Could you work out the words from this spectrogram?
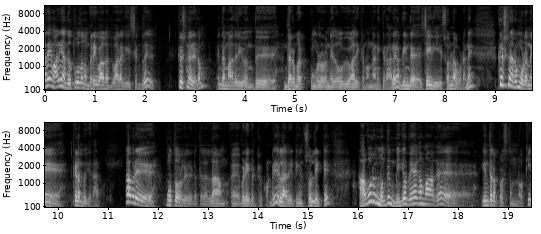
அதே மாதிரி அந்த தூதனம் விரைவாக துவாரகை சென்று கிருஷ்ணரிடம் இந்த மாதிரி வந்து தர்மர் உங்களுடன் ஏதோ விவாதிக்கணும்னு நினைக்கிறாரு அப்படின்ற செய்தியை சொன்ன உடனே கிருஷ்ணரும் உடனே கிளம்புகிறார். அவர் மூத்தோர்களிடத்திலெல்லாம் அஹ், விடை பெற்றுக்கொண்டு எல்லார்கிட்டையும் சொல்லிட்டு அவரும் வந்து மிக வேகமாக இந்திரபிரஸ்தம் நோக்கி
